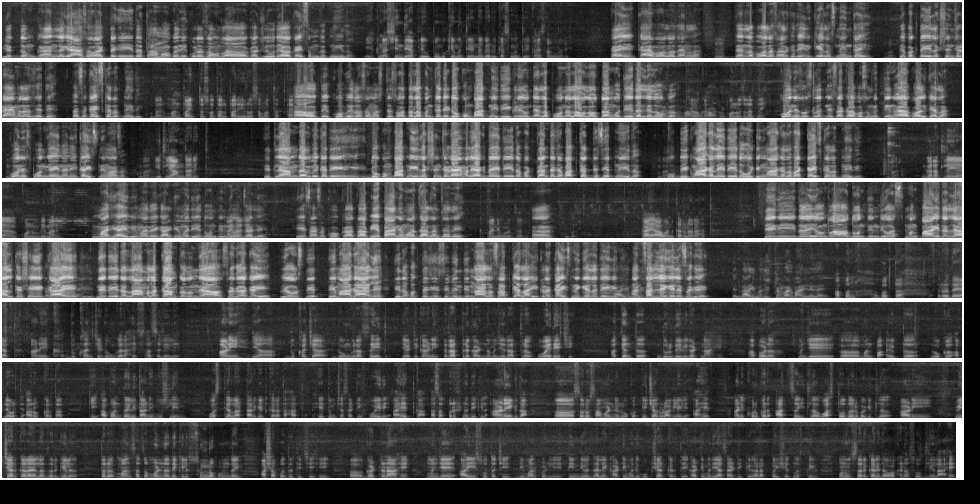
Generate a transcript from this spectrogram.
एकदम घाण लगे असं वाटतं की इथं थांबावं का नाही कुठं जाऊन राहावं का जीव द्यावा काही समजत नाही इथं. एकनाथ शिंदे आपले उपमुख्यमंत्री नगर विकास मंत्री काय सांगणार आहे? काय काय बोलावं त्यांना? हं? त्यांना बोलासारखं त्यांनी केलंच नाही काही. ते फक्त इलेक्शनच्या टायमालाच येते. तसं काहीच करत नाही ते. बरं मनपा आयुक्त स्वतःला फार हिरो समजतात काय? हा ते खूप हिरो समजते स्वतःला पण कधी डोकून पाहत नाही ते इकडे येऊन. त्यांना फोन लावलं तंग होते दल्ले लोक. हो का? फोन उचलत नाही? कोणीच उचलत नाही. सकाळपासून मी तीन वेळा कॉल. केला कोणीच फोन घ्यायना नाही काहीच नाही माझा. बरं इथले आमदार आहेत? इथले आमदार बी कधी डोकून पाहत नाही. इलेक्शनच्या टायमाला एकदा येते इथं फक्त आणि त्याच्या बाद कधीच येत नाही इथं. खूप भीक मागायला येते इथं वोटिंग मागायला. बाकी काहीच करत नाही ते. बरं. घरातले अं, कोण बिमार आहे? माझी आई बिमार आहे घाटीमध्ये आहे, दोन तीन दिवस झाले. हेच असं खोका ताप हे पाण्यामुळेच झालं ना सर हे. पाण्यामुळेच झालं? हा. बरं. काय आवाहन करणार आहात? त्यांनी इथं येऊन राहावं दोन तीन दिवस. मग पहा इथले हाल कसे आहे काय आहे. नाही ते इथला आम्हाला काम करून द्यावं सगळं काही व्यवस्थित. ते मागा आले तिथं फक्त जी सिबीन तीन नाला साफ केला. इकडं काहीच नाही केलं त्यांनी. आणि चालले गेले सगळे. ते नालीमध्ये शंभर बांधलेलं आहे. आपण बघता हृदयात अनेक दुःखांचे डोंगर आहेत साचलेले. आणि या दुःखाच्या डोंगरासहित या ठिकाणी रात्र काढणं म्हणजे रात्र वैरेची अत्यंत दुर्दैवी घटना आहे. आपण म्हणजे मनपा आयुक्त लोक आपल्यावरती आरोप करतात की आपण दलित आणि मुस्लिम वस्त्याला टार्गेट करत आहात. हे तुमच्यासाठी वैरी आहेत का? असा प्रश्न देखील अनेकदा सर्वसामान्य लोक विचारू लागलेले आहेत. आणि खरोखर आजचं इथलं वास्तव जर बघितलं आणि विचार करायला जर गेलं तर माणसाचं म्हणणं देखील सुन्न होऊन जाईल अशा पद्धतीची ही घटना आहे. म्हणजे आई स्वतःची बिमार पडली आहे तीन दिवस झाले घाटीमध्ये उपचार करते. घाटीमध्ये यासाठी की घरात पैसेच नसतील म्हणून सरकारी दवाखाना शोधलेला आहे.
